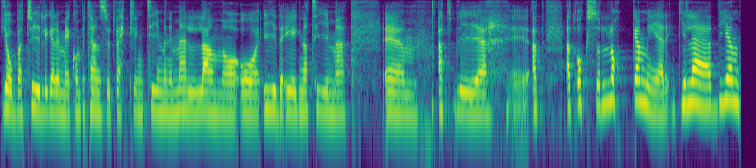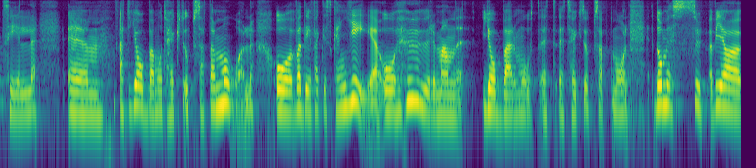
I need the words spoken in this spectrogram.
jobba tydligare med kompetensutveckling teamen emellan och, och i det egna teamet. Ehm, att, bli, eh, att, att också locka mer glädjen till ehm, att jobba mot högt uppsatta mål och vad det faktiskt kan ge och hur man jobbar mot ett, ett högt uppsatt mål. De är super, vi, har,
